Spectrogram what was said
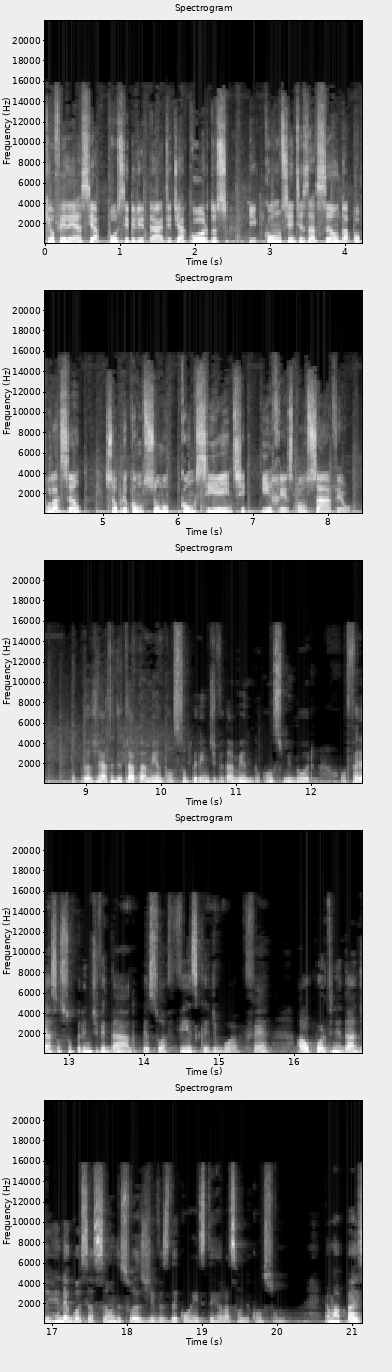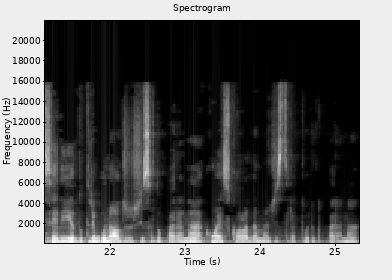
que oferece a possibilidade de acordos e conscientização da população sobre o consumo consciente e responsável. O projeto de tratamento ao superendividamento do consumidor oferece ao superendividado, pessoa física de boa fé, a oportunidade de renegociação de suas dívidas decorrentes de relação de consumo é uma parceria do Tribunal de Justiça do Paraná com a Escola da Magistratura do Paraná,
